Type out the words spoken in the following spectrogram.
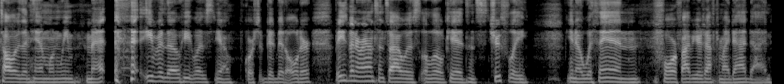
taller than him when we met, even though he was, you know, of course, a good bit older. But he's been around since I was a little kid, since truthfully, you know, within four or five years after my dad died.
